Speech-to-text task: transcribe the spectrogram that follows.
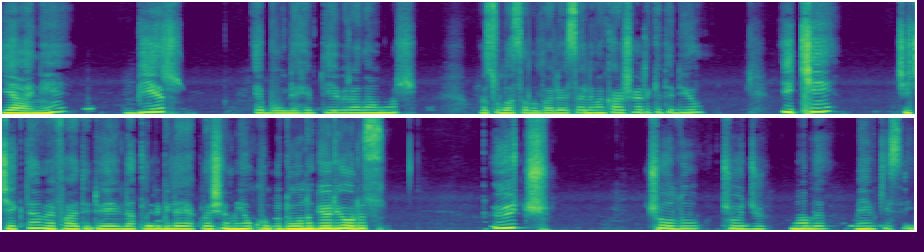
Yani bir Ebu Leheb diye bir adam var. Resulullah sallallahu aleyhi ve selleme karşı hareket ediyor. İki, çiçekten vefat ediyor. Evlatları bile yaklaşamıyor. Kuruduğunu görüyoruz. Üç, çolu, çocuğu, malı, mevkisi,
